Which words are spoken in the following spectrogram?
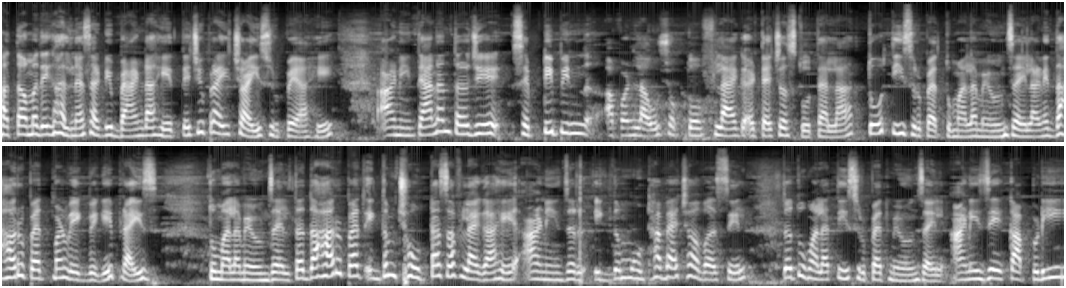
हातामध्ये घालण्यासाठी बँड आहेत त्याची प्राईस चाळीस रुपये आहे. आणि त्यानंतर जे सेफ्टी पिन आपण लावू शकतो फ्लॅग अटॅच असतो त्याला तो तीस रुपयात तुम्हाला मिळून जाईल. आणि दहा रुपयात पण वेगवेगळी प्राईज तुम्हाला मिळून जाईल. तर दहा रुपयात एकदम छोटासा फ्लॅग आहे आणि जर एकदम मोठा बॅच हवं असेल तर तुम्हाला तीस रुपयात मिळून जाईल. आणि जे कापडी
